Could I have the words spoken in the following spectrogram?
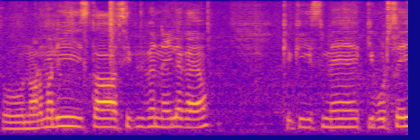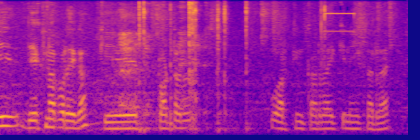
तो नॉर्मली इसका सी पी नहीं लगाया हूँ, क्योंकि इसमें कीबोर्ड से ही देखना पड़ेगा कि टोटल वर्किंग कर रहा है कि नहीं कर रहा है।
